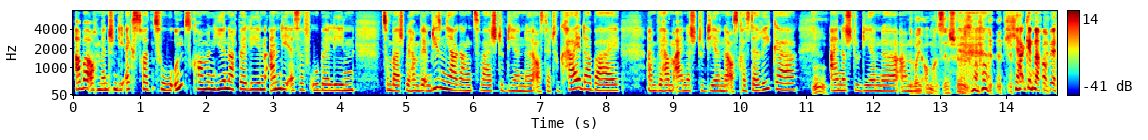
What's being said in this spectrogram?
aber auch Menschen, die extra zu uns kommen, hier nach Berlin, an die SFU Berlin. Zum Beispiel haben wir in diesem Jahrgang zwei Studierende aus der Türkei dabei. Ähm, wir haben eine Studierende aus Costa Rica, oh. eine Studierende. Ähm, da war ich auch mal, sehr schön. ja, genau. Wir,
